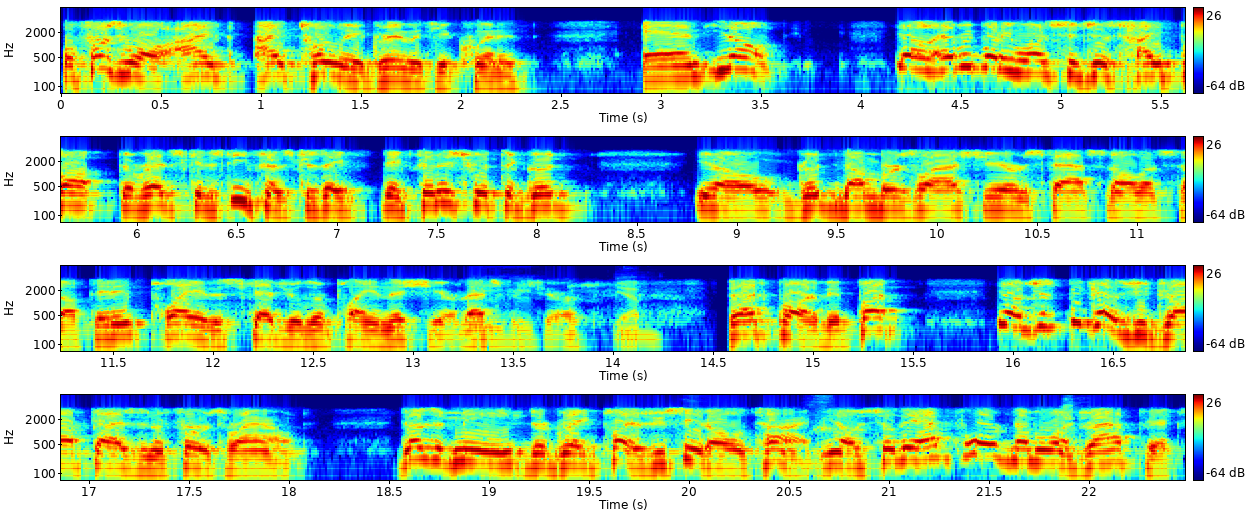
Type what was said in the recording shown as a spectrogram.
Well, first of all, I I totally agree with you, Quinton. And you know, you know, everybody wants to just hype up the Redskins defense because they they finished with the good, you know, good numbers last year and stats and all that stuff. They didn't play the schedule they're playing this year. That's for mm-hmm. sure. Yep. That's part of it. But you know, just because you draft guys in the first round doesn't mean they're great players. We see it all the time. You know, so they have four number one draft picks,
